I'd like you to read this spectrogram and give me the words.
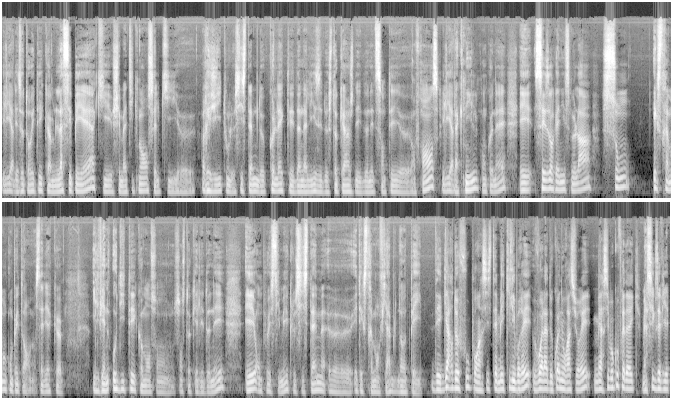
Il y a des autorités comme l'ACPR, qui est schématiquement celle qui euh, régit tout le système de collecte et d'analyse et de stockage des données de santé euh, en France. Il y a la CNIL qu'on connaît. Et ces organismes-là sont extrêmement compétents. C'est-à-dire que ils viennent auditer comment sont, stockées les données et on peut estimer que le système euh, est extrêmement fiable dans notre pays. Des garde-fous pour un système équilibré, voilà de quoi nous rassurer. Merci beaucoup Frédéric. Merci Xavier.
